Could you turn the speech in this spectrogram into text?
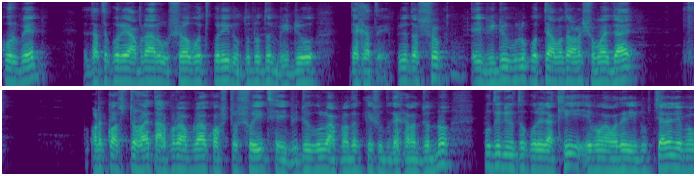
করবেন, যাতে করে আমরা আরও উৎসাহ বোধ করি নতুন নতুন ভিডিও দেখাতে। প্রিয় দর্শক, এই ভিডিওগুলো করতে আমাদের অনেক সময় যায়। অনেক কষ্ট হয়, তারপর আমরা কষ্ট সহিত এই ভিডিওগুলো আপনাদেরকে শুধু দেখানোর জন্য প্রতিনিয়ত করে রাখি এবং আমাদের ইউটিউব চ্যানেল এবং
